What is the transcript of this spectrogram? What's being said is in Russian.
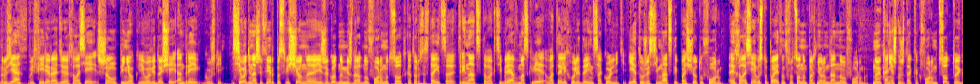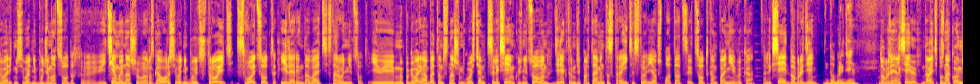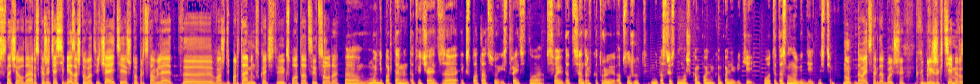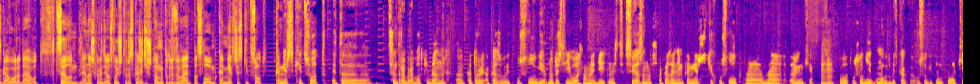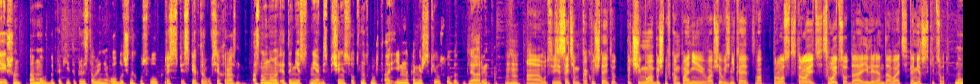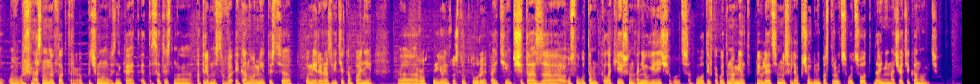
Друзья, в эфире радио «Холосей» шоу «Пенек», его ведущий Андрей Гурский. Сегодня наш эфир посвящен ежегодному международному форуму ЦОД, который состоится 13 октября в Москве в отеле Holiday Inn «Сокольники». И это уже 17-й по счету форум. «Эхо Лосей» выступает информационным партнером данного форума. Ну и, конечно же, так как форум ЦОД, то и говорить мы сегодня будем о ЦОДах. И темой нашего разговора сегодня будет строить свой ЦОД или арендовать сторонний ЦОД. И мы поговорим об этом с нашим гостем, с Алексеем Кузнецовым, Кузнецовым, директором департамента строительства и эксплуатации ЦОД компании ВК. Алексей, добрый день. Добрый день. Добрый день, Алексей. Давайте познакомимся сначала, да. Расскажите о себе, за что вы отвечаете, что представляет э, ваш департамент в качестве эксплуатации ЦОДа. Э, мой департамент отвечает за эксплуатацию и строительство своих дата-центров, которые обслуживают непосредственно нашу компанию, компанию VK. Вот это основной вид деятельности. Ну, давайте тогда больше ближе к теме разговора, да. Вот в целом для наших радиослушателей расскажите, что мы подразумеваем под словом коммерческий ЦОД. Коммерческий ЦОД – это центр обработки данных, э, который оказывает услуги, ну, то есть его основная деятельность связана с оказанием коммерческих услуг э, на рынке. Угу. Вот. Услуги это могут быть как услуги там, colocation, э, могут быть какие-то предоставления облачных услуг, то есть спектр у всех разный. Основное это не, не обеспечение собственных нужд, а именно коммерческие услуги для рынка. Угу. А вот в связи с этим, как вы считаете, вот почему обычно в компании вообще возникает вопрос строить свой ЦОД, да, или арендовать коммерческий ЦОД? Ну, основной фактор, почему он возникает, это, соответственно, потребность в экономии, то есть э, по мере развития компании э, роста ее инфраструктуры IT, счета за услугу там colocation, они увеличиваются. Вот, и в какой-то момент появляется мысль, а почему бы не построить свой ЦОД, да, и не начать экономить.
